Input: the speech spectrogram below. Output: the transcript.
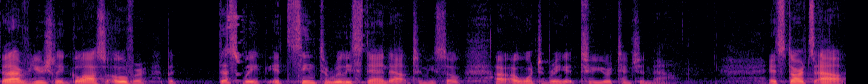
that I've usually gloss over, but this week, it seemed to really stand out to me. So I, I want to bring it to your attention now. It starts out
